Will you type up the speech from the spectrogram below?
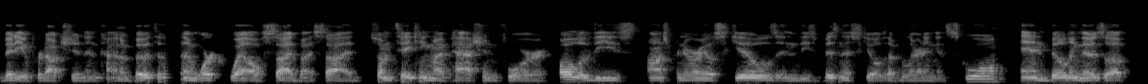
video production and kind of both of them work well side by side. So I'm taking my passion for all of these entrepreneurial skills and these business skills I've been learning in school and building those up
